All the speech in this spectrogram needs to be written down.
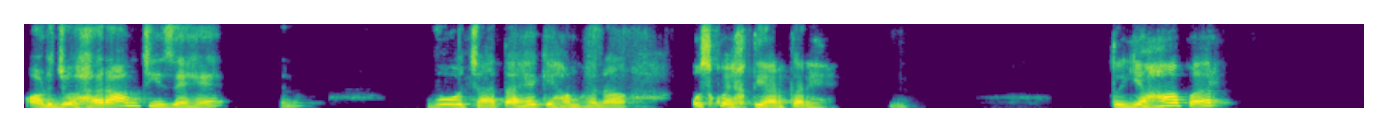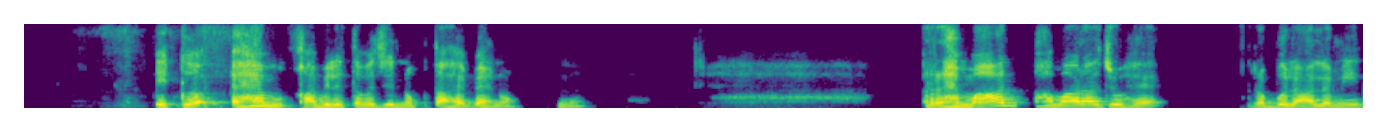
اور جو حرام چیزیں ہیں وہ چاہتا ہے کہ ہم، ہے نا، اس کو اختیار کریں۔ تو یہاں پر ایک اہم قابل توجہ نقطہ ہے بہنوں۔ رحمان ہمارا جو ہے رب العالمین۔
